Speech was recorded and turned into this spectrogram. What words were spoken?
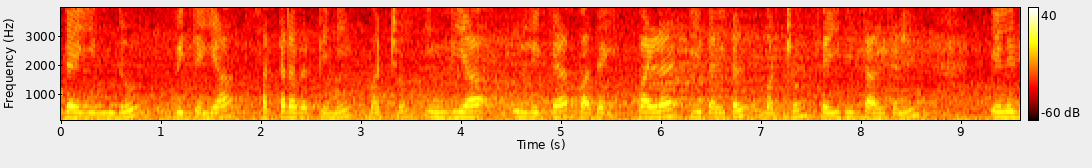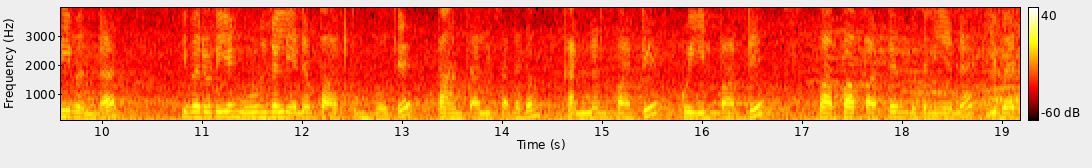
த இந்து விஜயா சக்கரவர்த்தினி மற்றும் இந்தியா உள்ளிட்ட பதை பல இதழ்கள் மற்றும் செய்தித்தாள்களில் எழுதி வந்தார். இவருடைய நூல்கள் என பார்க்கும்போது பாஞ்சாலி சபதம் கண்ணன் பாட்டு குயில் பாட்டு பாப்பா பாட்டு முதலியன இவர்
